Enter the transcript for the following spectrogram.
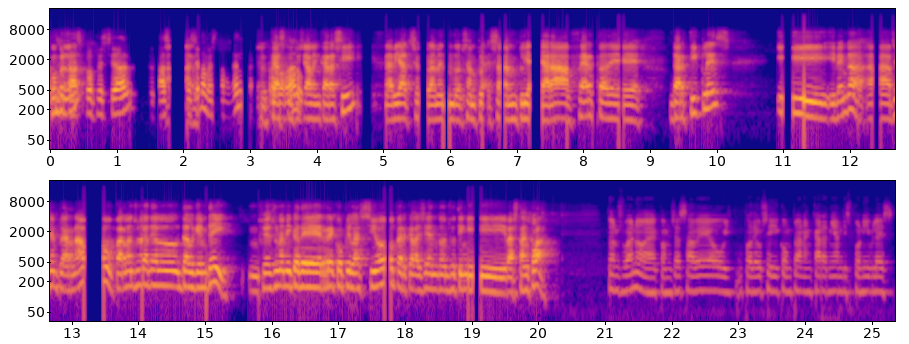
com, El perdona? casc oficial, el casc oficial també està a venda. El casc oficial encara sí. Aviat segurament doncs, s'ampli- s'ampliarà l'oferta de- d'articles. I, I vinga, eh, per exemple, Arnau, parla'ns una mica del, del Game Day. Fes una mica de recopilació perquè la gent doncs, ho tingui bastant clar. Doncs bueno, eh, com ja sabeu, podeu seguir comprant encara, n'hi ha disponibles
